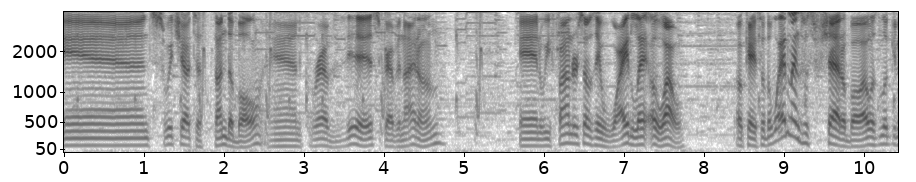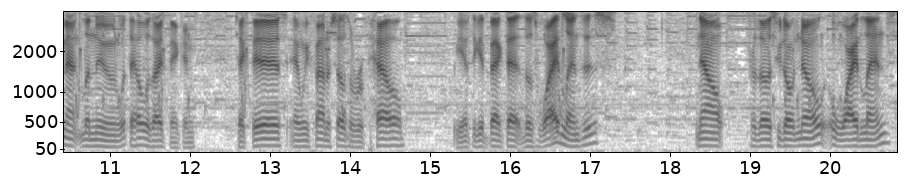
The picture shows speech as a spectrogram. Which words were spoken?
and switch out to Thunderball and grab this, grab an item. And we found ourselves a wide lens. Oh, wow. Okay, so the wide lens was Shadow Ball. I was looking at Lanoon. What the hell was I thinking? Check this, and we found ourselves a Repel. We have to get back that those wide lenses. Now, for those who don't know, a wide lens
